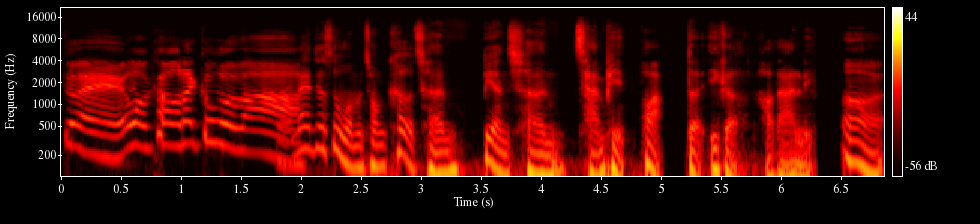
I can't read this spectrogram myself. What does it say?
对，我靠，太酷了吧！那就是我们从课程变成产品化的一个好的案例。嗯，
